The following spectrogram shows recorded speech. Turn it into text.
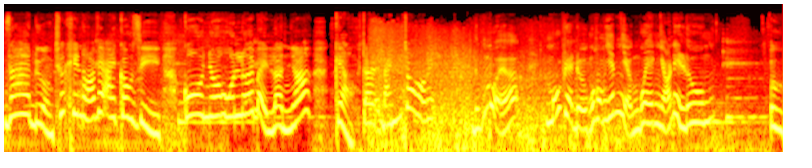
Ra đường trước khi nói với ai câu gì Cô nhớ uốn lưỡi 7 lần nhá. Kẻo người ta lại đánh cho đấy. Đúng rồi á Mốt ra đường cũng không dám nhận quen nhỏ này luôn Ừ.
